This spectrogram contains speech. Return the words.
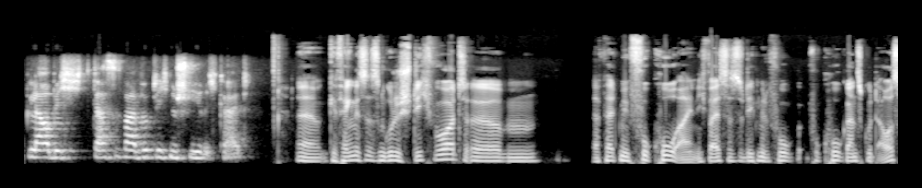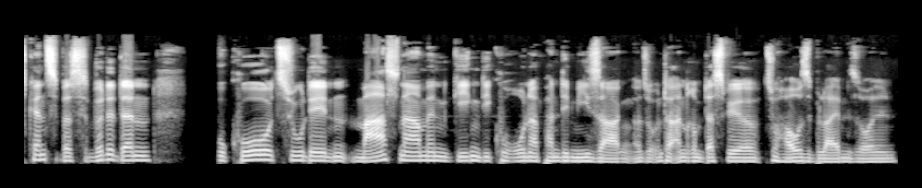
glaube ich, das war wirklich eine Schwierigkeit. Äh, Gefängnis ist ein gutes Stichwort. Ähm, da fällt mir Foucault ein. Ich weiß, dass du dich mit Foucault ganz gut auskennst. Was würde denn Foucault zu den Maßnahmen gegen die Corona-Pandemie sagen? Also unter anderem, dass wir zu Hause bleiben sollen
